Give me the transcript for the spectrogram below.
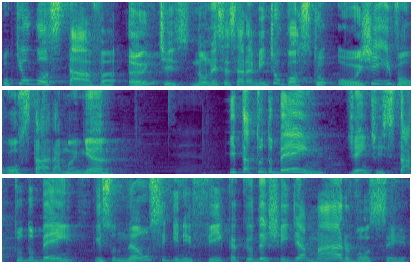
O que eu gostava antes, não necessariamente eu gosto hoje e vou gostar amanhã. E tá tudo bem. Gente, está tudo bem. Isso não significa que eu deixei de amar você.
